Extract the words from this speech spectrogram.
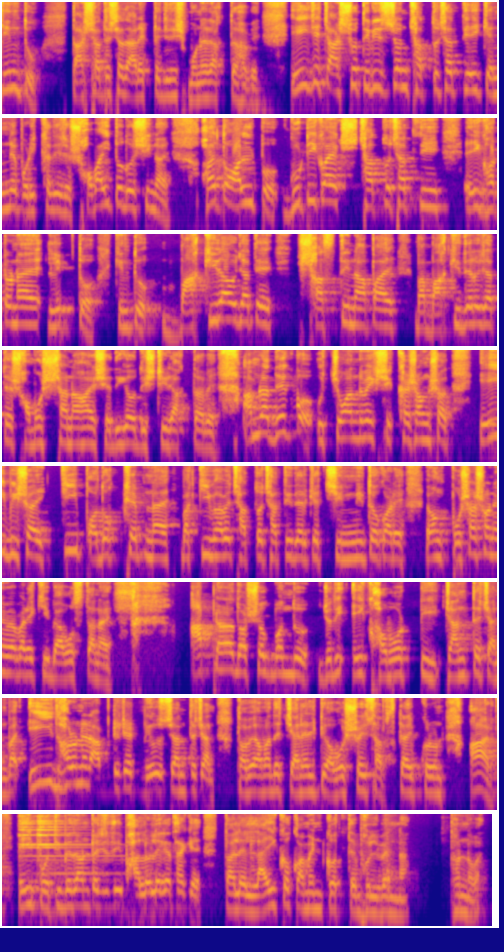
কিন্তু তার সাথে সাথে আরেকটা জিনিস মনে রাখতে হবে। এই যে চারশো তিরিশ জন ছাত্রছাত্রী এই কেন্দ্রে পরীক্ষা দিয়েছে, সবাই তো দোষী নয়। হয়তো অল্প, গুটি কয়েক ছাত্রছাত্রী এই ঘটনায় লিপ্ত, কিন্তু বাকিরাও যাতে শাস্তি না পায় বা বাকিদেরও যাতে সমস্যা না হয় সেদিকেও দৃষ্টি রাখতে হবে। আমরা দেখব উচ্চ মাধ্যমিক শিক্ষা সংসদ এই বিষয়ে কি পদক্ষেপ নেয় বা কীভাবে ছাত্রছাত্রীদেরকে চিহ্নিত করে এবং প্রশাসনের ব্যাপারে কি ব্যবস্থা নেয়। আপনারা দর্শক বন্ধু, যদি এই খবরটি জানতে চান বা এই ধরনের আপডেটেড নিউজ জানতে চান, তবে আমাদের চ্যানেলটি অবশ্যই সাবস্ক্রাইব করুন। আর এই প্রতিবেদনটা যদি ভালো লেগে থাকে, তাহলে লাইক ও কমেন্ট করতে ভুলবেন না। ধন্যবাদ।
